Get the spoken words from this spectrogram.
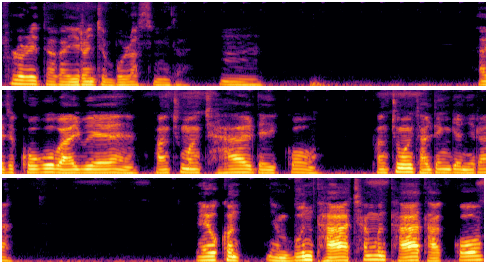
플로리다가 이런 줄 몰랐습니다. 음. 아주 고급 알비에 방충망 잘 돼 있고 방충망 잘 된 게 아니라 에어컨 문 다 창문 다 닫고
